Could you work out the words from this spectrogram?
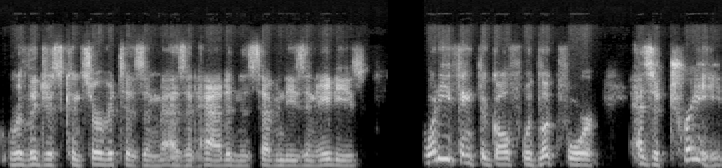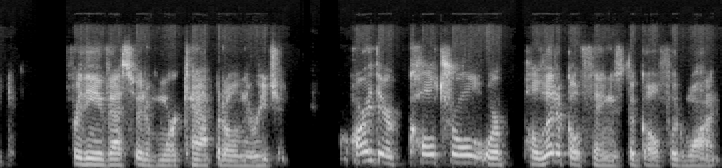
religious conservatism as it had in the 70s and 80s. What do you think the Gulf would look for as a trade for the investment of more capital in the region? Are there cultural or political things the Gulf would want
